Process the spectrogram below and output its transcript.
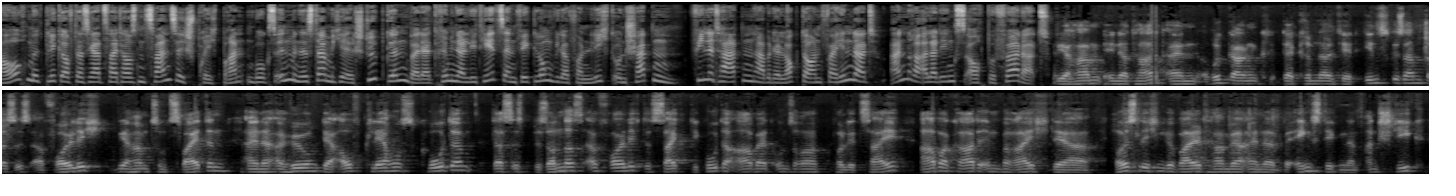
Auch mit Blick auf das Jahr 2020 spricht Brandenburgs Innenminister Michael Stübgen bei der Kriminalitätsentwicklung wieder von Licht und Schatten. Viele Taten habe der Lockdown verhindert, andere allerdings auch befördert. Wir haben in der Tat einen Rückgang der Kriminalität insgesamt, das ist erfreulich. Wir haben zum Zweiten eine Erhöhung der Aufklärungsquote. Das ist besonders erfreulich. Das zeigt die gute Arbeit unserer Polizei. Aber gerade im Bereich der häuslichen Gewalt haben wir einen beängstigenden Anstieg.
